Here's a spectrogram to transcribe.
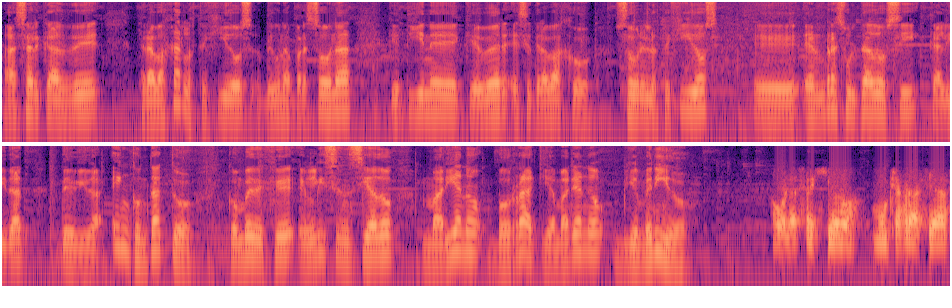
acerca de trabajar los tejidos de una persona que tiene que ver ese trabajo sobre los tejidos eh, en resultados y calidad de vida. En contacto con BDG, el licenciado Mariano Borraquia. Mariano, bienvenido. Hola Sergio, muchas gracias.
